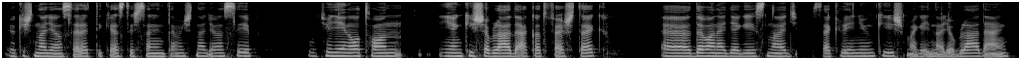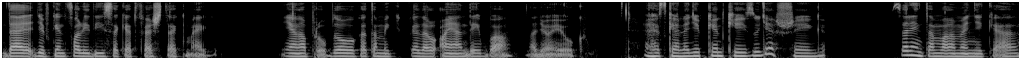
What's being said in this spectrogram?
ők is nagyon szeretik ezt, és szerintem is nagyon szép. Úgyhogy én otthon ilyen kisebb ládákat festek, de van egy egész nagy szekrényünk is, meg egy nagyobb ládánk, de egyébként fali díszeket festek, meg ilyen apróbb dolgokat, amik például ajándékban nagyon jók. Ehhez kell egyébként kézügyesség? Szerintem valamennyi kell.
